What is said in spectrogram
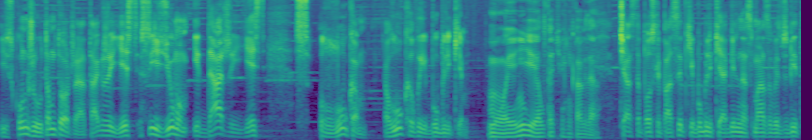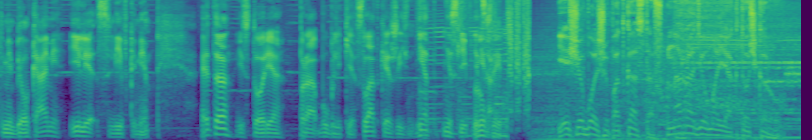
и с кунжутом тоже, а также есть с изюмом, и даже есть с луком, луковые бублики. Ой, я не ел таких никогда. Часто после посыпки бублики обильно смазывают взбитыми белками или сливками. Это история про бублики. Сладкая жизнь. Нет, не слипнется. Не слип. Еще больше подкастов на радиомаяк.ру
